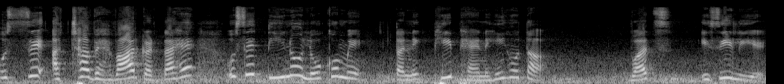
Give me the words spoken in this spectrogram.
उससे अच्छा व्यवहार करता है, उसे तीनों लोकों में तनिक भी भय नहीं होता। वत्स, इसीलिए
